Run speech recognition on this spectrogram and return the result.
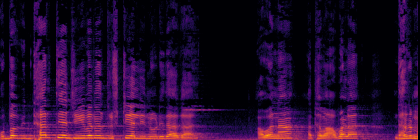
ಒಬ್ಬ ವಿದ್ಯಾರ್ಥಿಯ ಜೀವನ ದೃಷ್ಟಿಯಲ್ಲಿ ನೋಡಿದಾಗ ಅವನ ಅಥವಾ ಅವಳ ಧರ್ಮ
